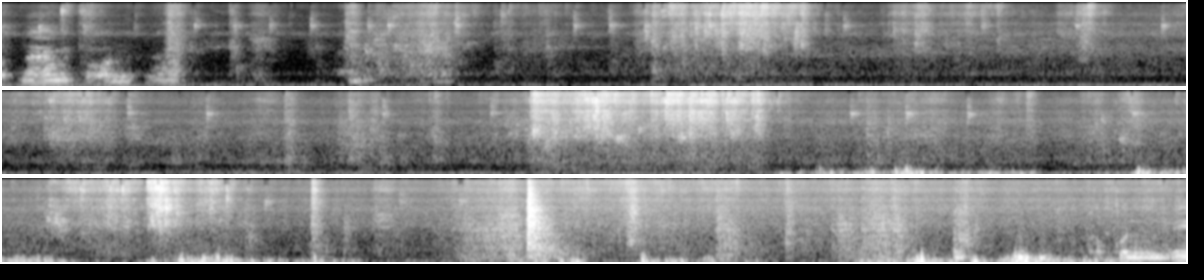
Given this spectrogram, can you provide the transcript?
ดน้ำไปก่อนนะครับ ขอบ คุณพี่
